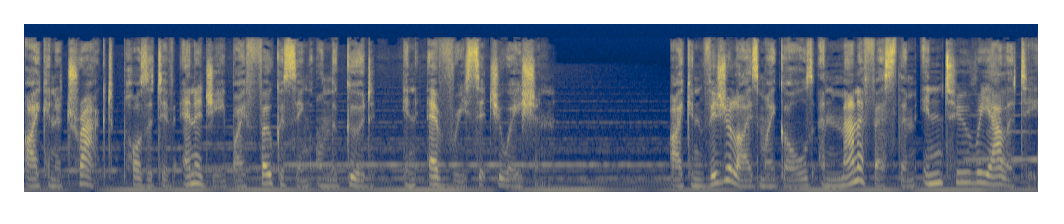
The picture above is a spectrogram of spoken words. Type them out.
I can attract positive energy by focusing on the good in every situation. I can visualize my goals and manifest them into reality.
